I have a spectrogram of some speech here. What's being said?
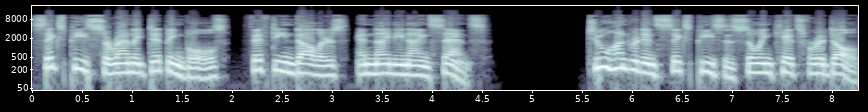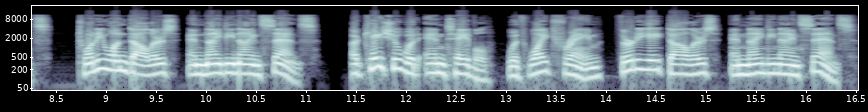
6-piece ceramic dipping bowls, $15.99. 206 pieces sewing kits for adults, $21.99. Acacia wood end table, with white frame, $38.99.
